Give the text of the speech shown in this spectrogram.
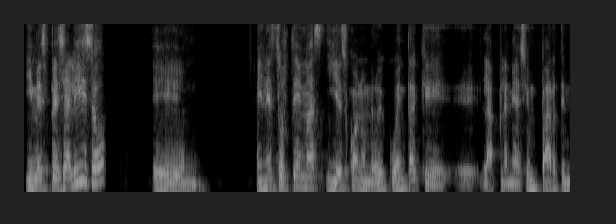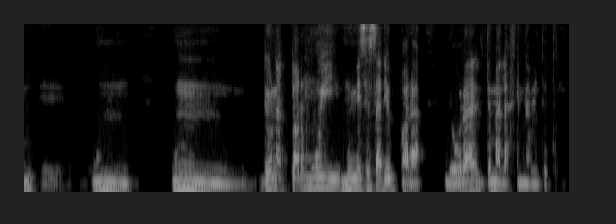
Y me especializo eh, en estos temas y es cuando me doy cuenta que eh, la planeación parte eh, de un actuar muy, muy necesario para lograr el tema de la Agenda 2030.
